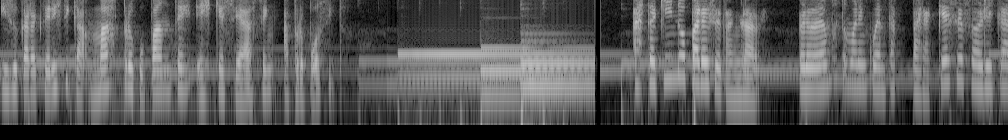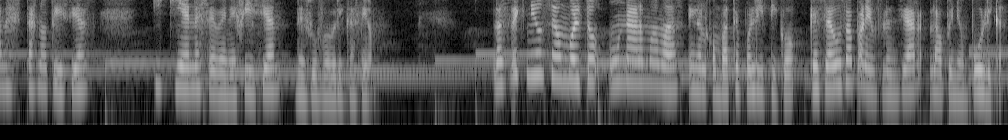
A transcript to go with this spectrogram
y su característica más preocupante es que se hacen a propósito. Hasta aquí no parece tan grave, pero debemos tomar en cuenta para qué se fabrican estas noticias y quiénes se benefician de su fabricación. Las fake news se han vuelto un arma más en el combate político que se usa para influenciar la opinión pública,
